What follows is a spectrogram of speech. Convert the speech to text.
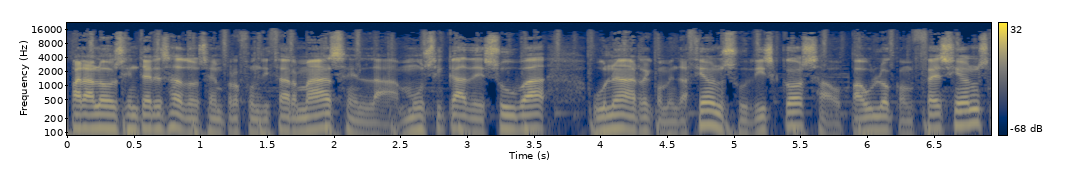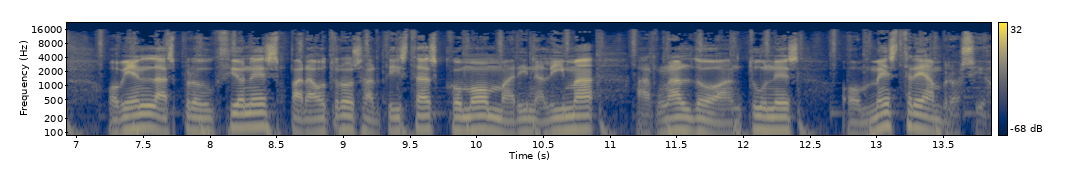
Para los interesados en profundizar más en la música de Suba, una recomendación, su disco Sao Paulo Confessions o bien las producciones para otros artistas como Marina Lima, Arnaldo Antunes o Mestre Ambrosio.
